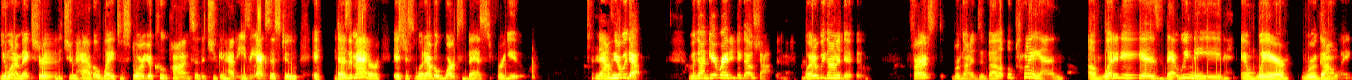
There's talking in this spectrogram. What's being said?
you want to make sure that you have a way to store your coupons so that you can have easy access to it. Doesn't matter. It's just whatever works best for you. Now, here we go. we're going to get ready to go shopping. What are we going to do? First, we're going to develop a plan of what it is that we need and where we're going.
